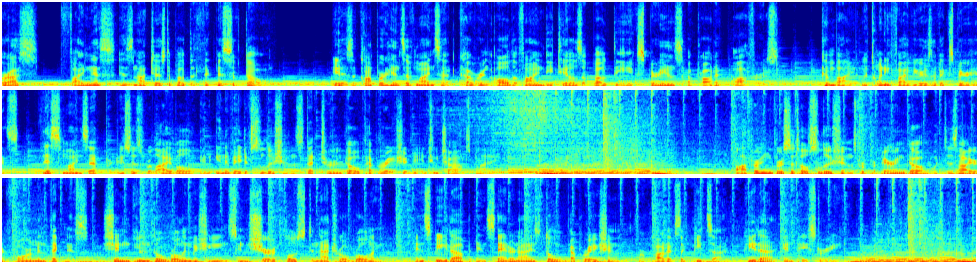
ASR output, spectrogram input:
For us, fineness is not just about the thickness of dough. It is a comprehensive mindset covering all the fine details about the experience a product offers. Combined with 25 years of experience, this mindset produces reliable and innovative solutions that turn dough preparation into child's play. Offering versatile solutions for preparing dough with desired form and thickness, Shengyun dough rolling machines ensure close to natural rolling and speed up and standardize dough preparation for products like pizza, pita, and pastry.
